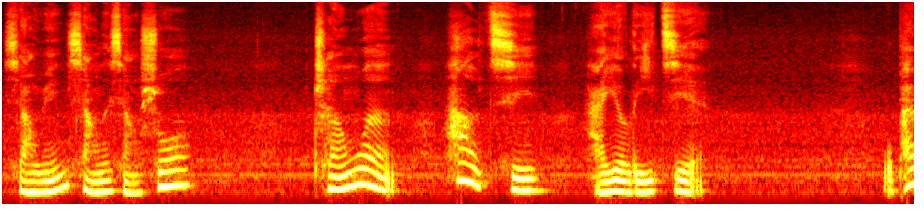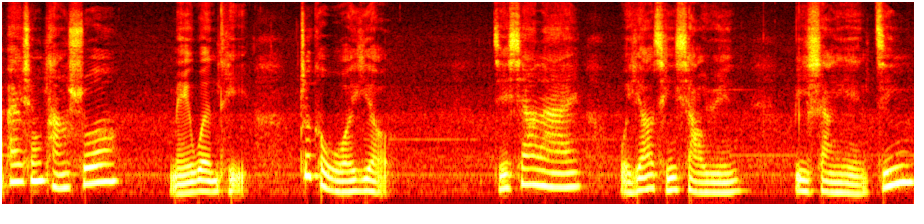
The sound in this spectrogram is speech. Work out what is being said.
小云想了想说：“沉稳、好奇，还有理解。”我拍拍胸膛说：“没问题，这个我有。”接下来我邀请小云闭上眼睛，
